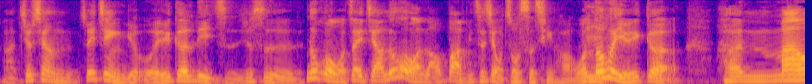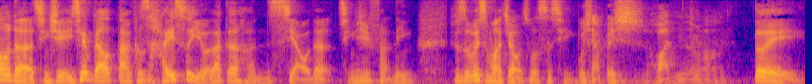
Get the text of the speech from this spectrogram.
啊？就像最近有我一个例子，就是如果我在家，如果我老爸每次叫我做事情哈，我都会有一个很猫的情绪。以前比较大，可是还是有那个很小的情绪反应，就是为什么要叫我做事情？不想被使唤，知道吗？对。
